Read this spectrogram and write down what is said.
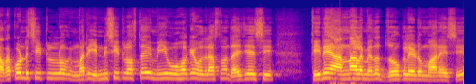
పదకొండు సీట్లలో మరి ఎన్ని సీట్లు వస్తాయి మీ ఊహకే వదిలేస్తున్నాం. దయచేసి తినే అన్నాల మీద జోకులేయడం మానేసి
